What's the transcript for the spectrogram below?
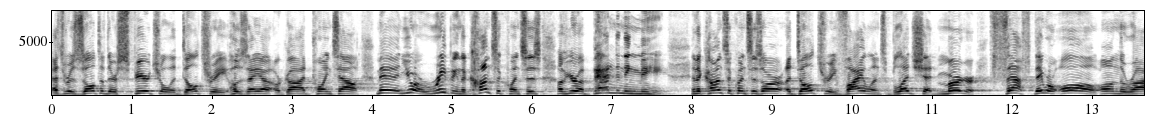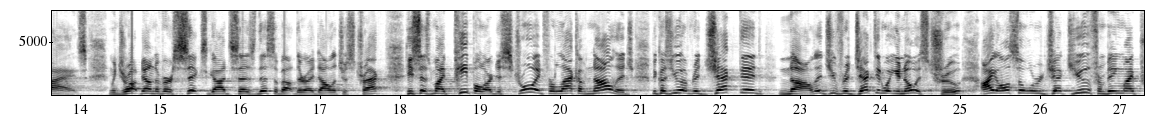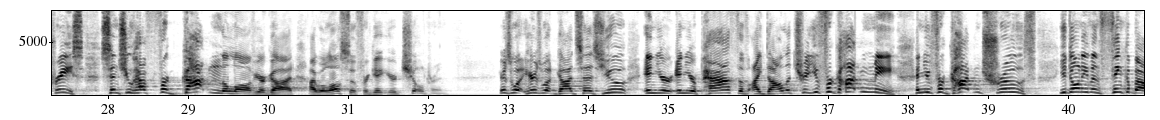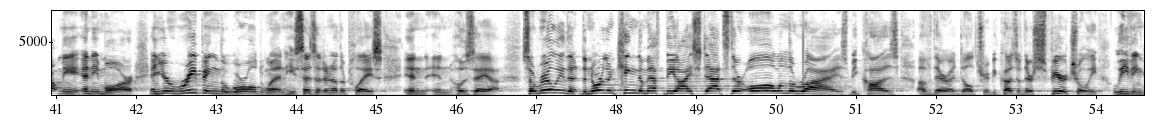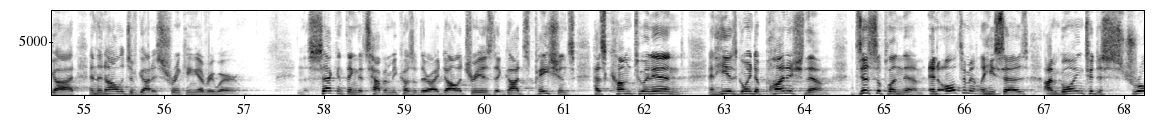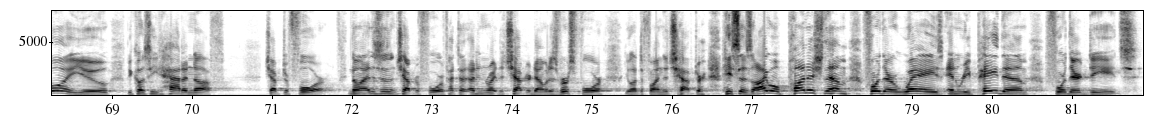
As a result of their spiritual adultery, Hosea or God points out, Man, you are reaping the consequences of your abandoning me. And the consequences are adultery, violence, bloodshed, murder, theft. They were all on the rise. we drop down to verse 6, God says this about their idolatrous tract. He says, My people are destroyed for lack of knowledge because you have rejected knowledge. You've rejected what you know is true. I also will reject you from being my priest, since you have forgotten the law of your God. I will also forget your children. Here's what, here's what God says You, in your, in your path of idolatry, you've forgotten me and you've forgotten truth. You don't even think about me anymore. And you're reaping the whirlwind. He says it another place in, in Hosea. So, really, the, the Northern Kingdom FBI stats, they're all on the rise because of their adultery, because of their spiritually leaving God. And the knowledge of God is shrinking everywhere. And the second thing that's happened because of their idolatry is that God's patience has come to an end, and He is going to punish them, discipline them. And ultimately, He says, I'm going to destroy you because He had enough. Chapter 4. No, this isn't chapter 4. In fact, I didn't write the chapter down, but it's verse 4. You'll have to find the chapter. He says, I will punish them for their ways and repay them for their deeds.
